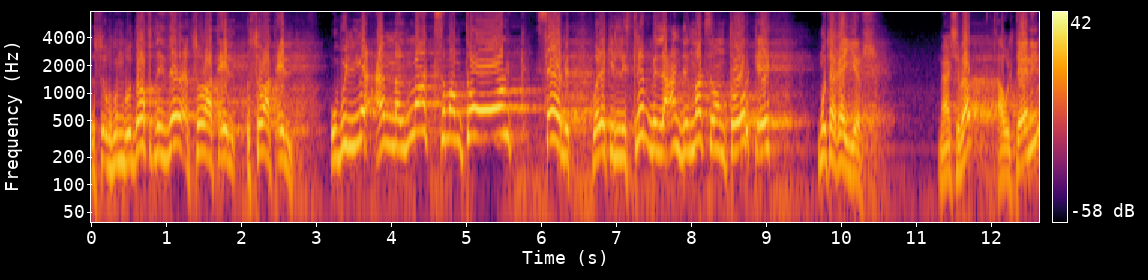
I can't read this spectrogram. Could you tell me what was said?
الس- بإضافة الإزالة السرعة تقل السرعة تقل. وبالم... أما ال maximum torque ثابت ولكن ال slip اللي عند ال maximum torque إيه؟ متغير. ماشي يا شباب. أقول تاني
